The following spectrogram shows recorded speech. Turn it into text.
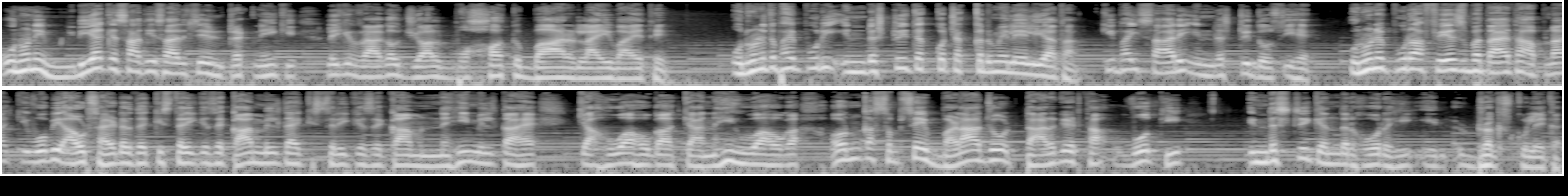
उन्होंने मीडिया के साथ ये सारी चीज़ें इंटरेक्ट नहीं की, लेकिन राघव जियाल बहुत बार लाइव आए थे। उन्होंने तो भाई पूरी इंडस्ट्री तक को चक्कर में ले लिया था कि भाई सारी इंडस्ट्री दोषी है। उन्होंने पूरा फेस बताया था अपना कि वो भी आउटसाइडर थे, किस तरीके से काम मिलता है, किस तरीके से काम नहीं मिलता है, क्या हुआ होगा, क्या नहीं हुआ होगा। और उनका सबसे बड़ा जो टारगेट था, वो थी इंडस्ट्री के अंदर हो रही ड्रग्स को लेकर।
